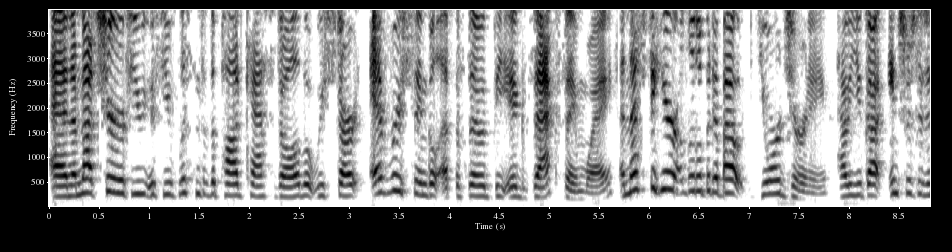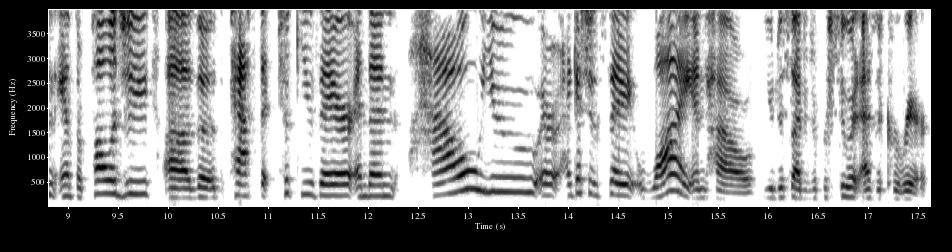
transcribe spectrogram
And I'm not sure if you if you've listened to the podcast at all, but we start every single episode the exact same way, and that's to hear a little bit about your journey, how you got interested in anthropology, uh, the the path that took you there, and then how you, or I guess you'd say why and how you decided to pursue it as a career.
